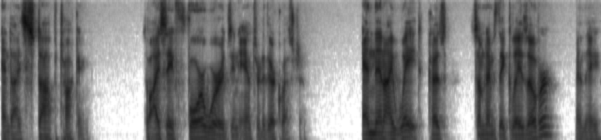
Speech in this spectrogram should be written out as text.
and I stop talking. So I say four words in answer to their question, and then I wait because sometimes they glaze over and they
